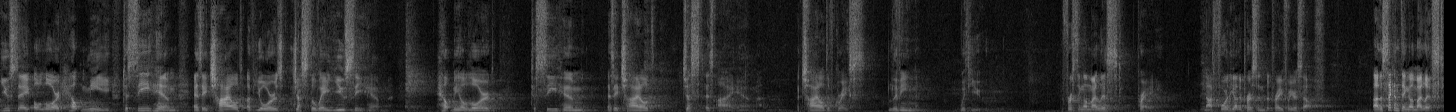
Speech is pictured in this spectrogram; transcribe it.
You say, Oh Lord, help me to see him as a child of yours just the way you see him. Help me, O Lord, to see him as a child just as I am, a child of grace living with you. The first thing on my list pray. Not for the other person, but pray for yourself. Uh, the second thing on my list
